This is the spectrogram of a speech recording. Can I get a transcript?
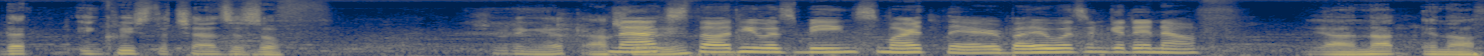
that increased the chances of shooting it. Actually, Max thought he was being smart there, but it wasn't good enough. Yeah, not enough.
